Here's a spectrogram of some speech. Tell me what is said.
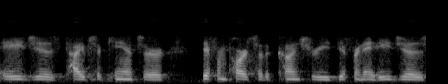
ages, types of cancer, different parts of the country, different ages,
